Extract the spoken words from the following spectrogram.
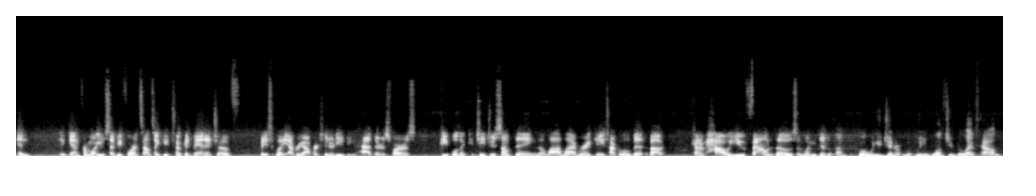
and again, from what you said before, it sounds like you took advantage of basically every opportunity that you had there as far as people that could teach you something, the law library. Can you talk a little bit about kind of how you found those and what you did with them? Well, when you generate, when you once you realize how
